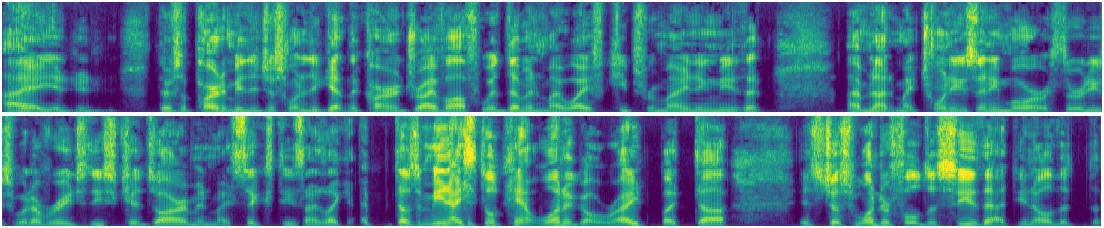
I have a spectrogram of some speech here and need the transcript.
I there's a part of me that just wanted to get in the car and drive off with them. And my wife keeps reminding me that I'm not in my 20s anymore or 30s, whatever age these kids are. I'm in my 60s. I was like, it doesn't mean I still can't want to go, right? But uh, it's just wonderful to see that, you know, that the,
